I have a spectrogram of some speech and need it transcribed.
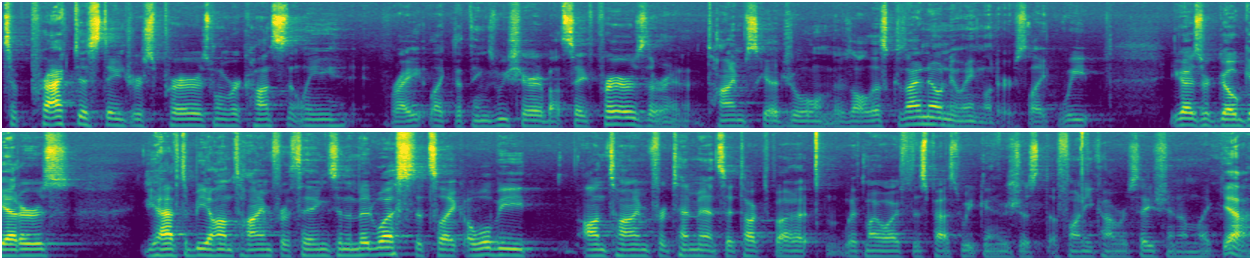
to practice dangerous prayers when we're constantly, right? Like the things we shared about safe prayers, they're in a time schedule and there's all this. Because I know New Englanders. Like, we, you guys are go getters. You have to be on time for things. In the Midwest, it's like, oh, we'll be on time for 10 minutes. I talked about it with my wife this past weekend. It was just a funny conversation. I'm like, yeah.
